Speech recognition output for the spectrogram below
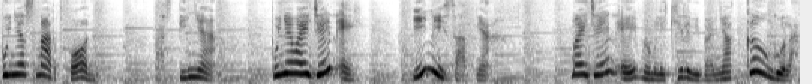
punya smartphone? Pastinya. Punya MyJNE? Ini saatnya. MyJNE memiliki lebih banyak keunggulan.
